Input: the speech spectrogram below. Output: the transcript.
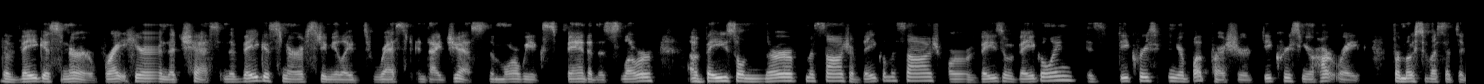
the vagus nerve right here in the chest and the vagus nerve stimulates rest and digest. The more we expand and the slower a basal nerve massage a vagal massage or vasovagaling is decreasing your blood pressure decreasing your heart rate. For most of us that's a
